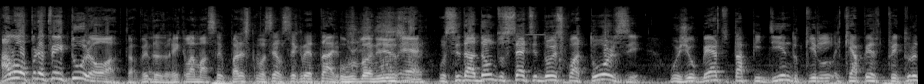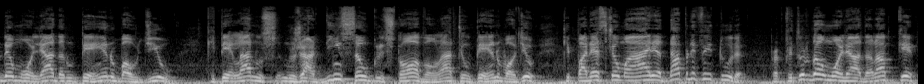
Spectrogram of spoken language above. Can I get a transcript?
Alô, prefeitura, ó, tá vendo a reclamação? Parece que você é o secretário. Urbanismo. É, né? o cidadão do 7214 o Gilberto está pedindo que, que a prefeitura dê uma olhada no terreno baldio que tem lá no, no, Jardim São Cristóvão, lá tem um terreno baldio, que parece que é uma área da prefeitura. A prefeitura dá uma olhada lá, porque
